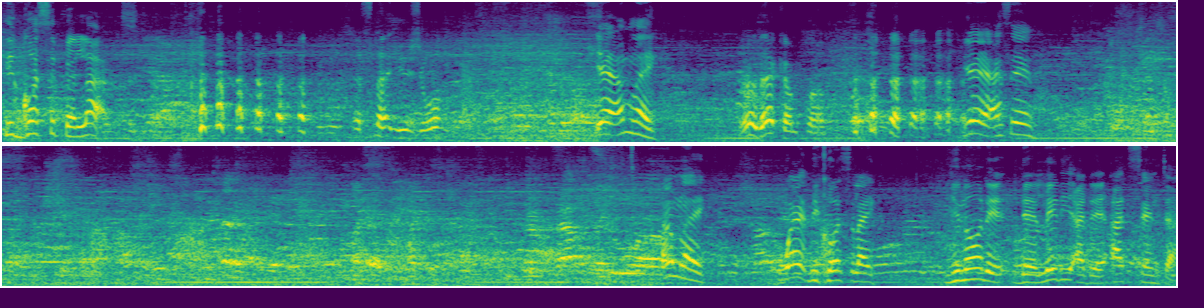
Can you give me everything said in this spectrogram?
he gossip a lot. That's not usual. Yeah, I'm like, Where did that come from? yeah, I said, I'm like, why? Because, like, you know, the, the lady at the art center,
